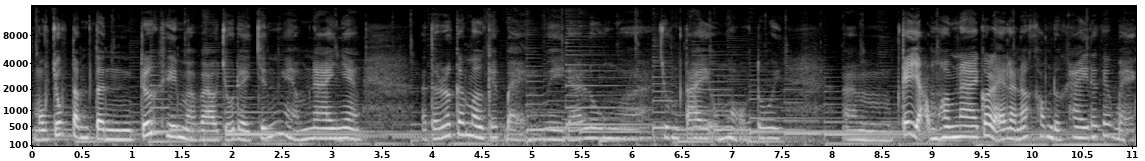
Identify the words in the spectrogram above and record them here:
một chút tâm tình trước khi mà vào chủ đề chính ngày hôm nay nha. À, tôi rất cảm ơn các bạn vì đã luôn à, chung tay ủng hộ tôi cái giọng hôm nay có lẽ là nó không được hay đó các bạn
